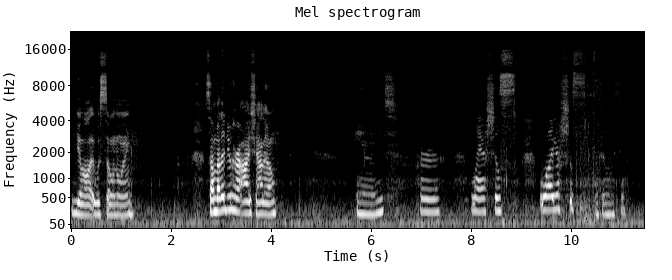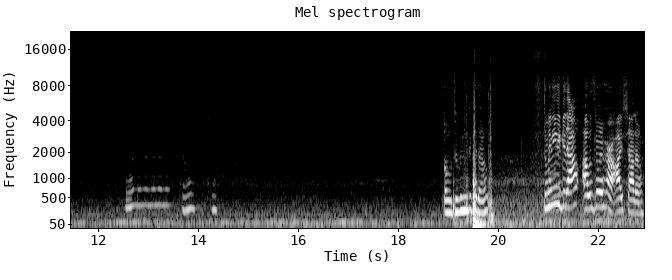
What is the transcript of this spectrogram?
y'all, it was so annoying. So I'm about to do her eyeshadow and her lashes. Lashes. Okay, let me see. Oh, do we need to get out? Do we need to get out? I was doing her eyeshadow.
